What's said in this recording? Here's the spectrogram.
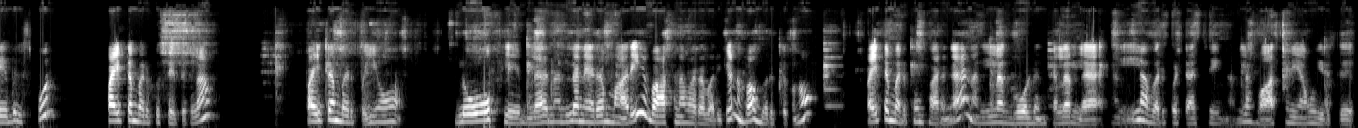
டேபிள் ஸ்பூன் பைத்தம்பருப்பு சேர்த்துக்கலாம். பைத்தம்பருப்பையும் லோ ஃப்ளேமில் நல்ல நிறம் மாதிரி வாசனை வர வரைக்கும் நம்ம வறுத்துக்கணும். பைத்தம்பருப்பும் பாருங்கள் நல்லா கோல்டன் கலரில் நல்லா வறுப்பட்டாச்சு நல்ல வாசனையாகவும் இருக்குது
